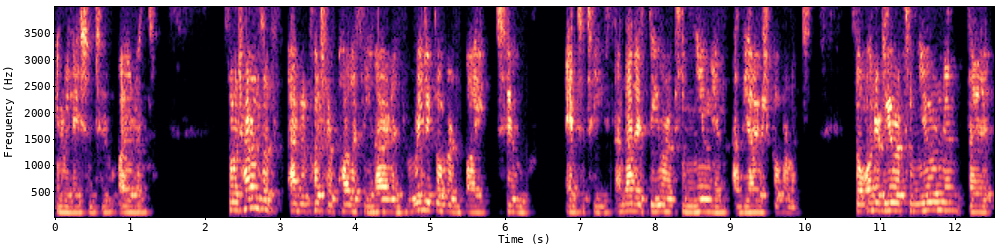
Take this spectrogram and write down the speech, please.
in relation to Ireland. So in terms of agricultural policy in Ireland, we're really governed by two entities, and that is the European Union and the Irish Government. So, under the European Union, the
